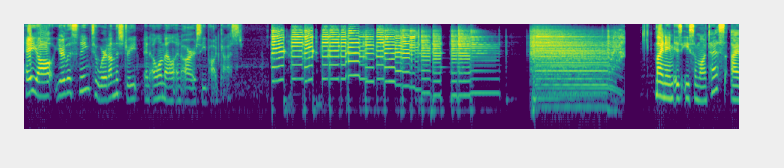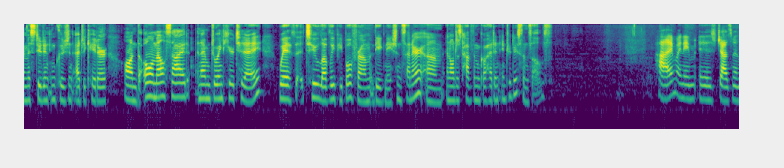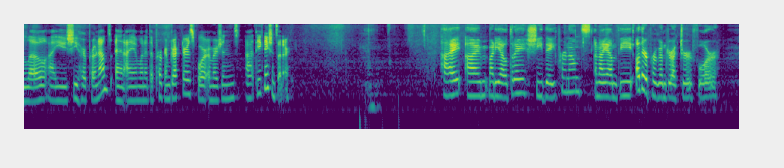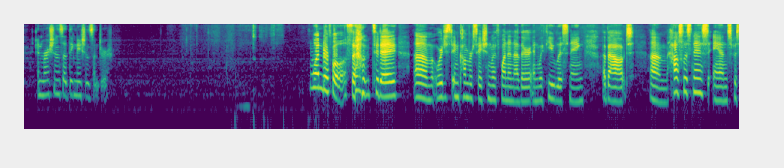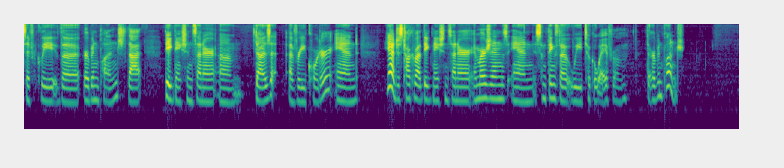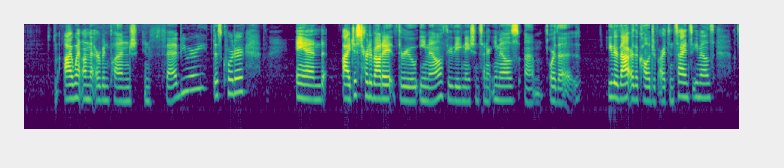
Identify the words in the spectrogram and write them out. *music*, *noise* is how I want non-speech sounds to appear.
Hey y'all, you're listening to Word on the Street, an OML and RRC podcast. My name is Isa Montes. I'm a student inclusion educator on the OML side, and I'm joined here today with two lovely people from the Ignatian Center, um, and I'll just have them go ahead and introduce themselves. Hi, my name is Jazmine Low. I use she, her pronouns, and I am one of the program directors for immersions at the Ignatian Center. Hi, I'm Maria Autrey, she, they pronouns, and I am the other program director for immersions at the Ignatian Center. Wonderful. *laughs* So today um, we're just in conversation with one another and with you listening about um, houselessness and specifically the urban plunge that the Ignatian Center um, does every quarter. And yeah, just talk about the Ignatian Center immersions and some things that we took away from the urban plunge. I went on the urban plunge in February this quarter, and I just heard about it through email, through the Ignatian Center emails, um, or the either that or the College of Arts and Science emails.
